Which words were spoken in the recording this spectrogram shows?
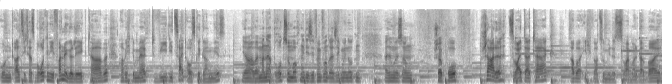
Und als ich das Brot in die Pfanne gelegt habe, habe ich gemerkt, wie die Zeit ausgegangen ist. Ja, weil man ein Brot zu machen, diese 35 Minuten, also muss ich sagen, Chapeau. Schade, zweiter Tag, aber ich war zumindest zweimal dabei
